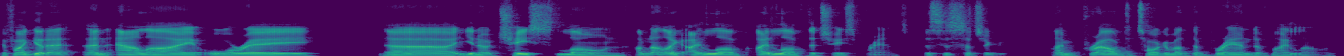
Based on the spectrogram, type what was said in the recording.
if i get a, an ally or a uh, you know chase loan i'm not like i love i love the chase brand. This is such a i'm proud to talk about the brand of my loan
